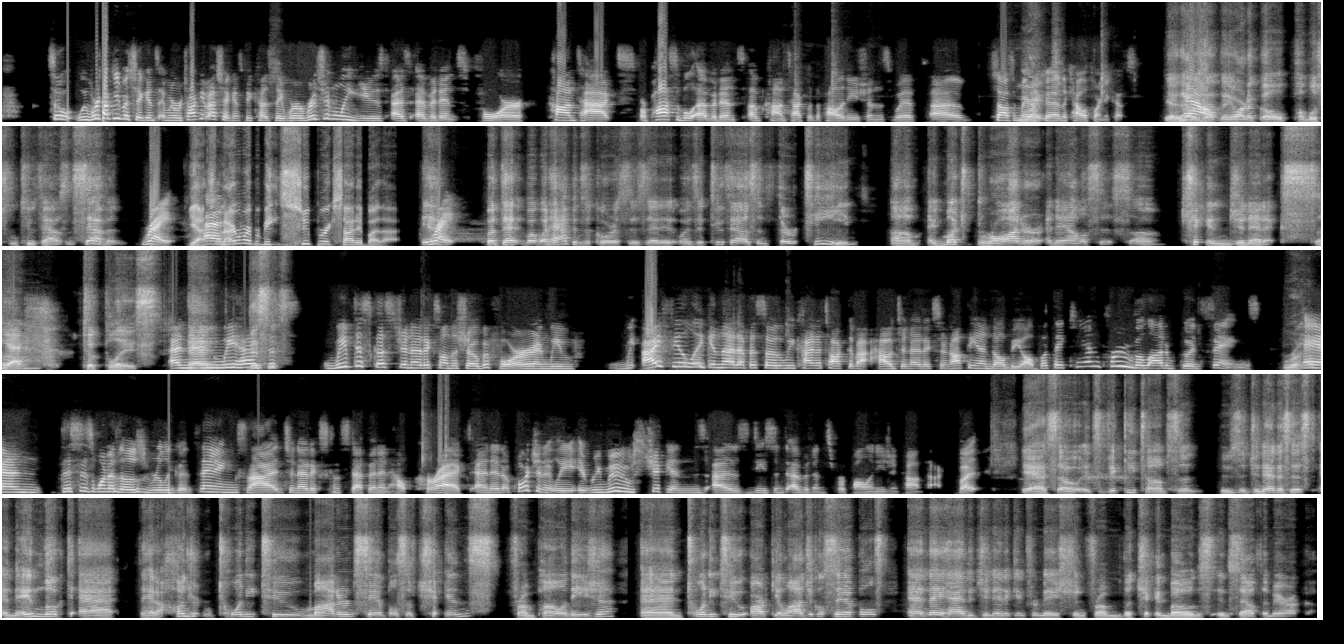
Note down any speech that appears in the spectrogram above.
So we were talking about chickens, and we were talking about chickens because they were originally used as evidence for contacts or possible evidence of contact with the Polynesians with uh, South America Right. and the California coast. Yeah, that Now- was the article published in 2007. Right. Yes, and, And- I remember being super excited by that. Yeah. Right. But that, but what happens, of course, is that it was in 2013 um, a much broader analysis of chicken genetics um, yes. took place. And then and we have this this. is- We've discussed genetics on the show before, and we've. We, I feel like in that episode we kind of talked about how genetics are not the end all be all, but they can prove a lot of good things. Right. And this is one of those really good things that genetics can step in and help correct. And unfortunately, it removes chickens as decent evidence for Polynesian contact. But Yeah, so it's Vicki Thomson, who's a geneticist, and they looked at they had 122 modern samples of chickens from Polynesia and 22 archaeological samples, and they had the genetic information from the chicken bones in South America.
